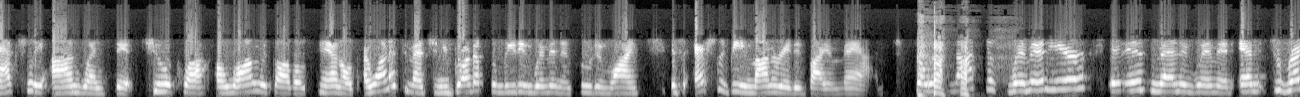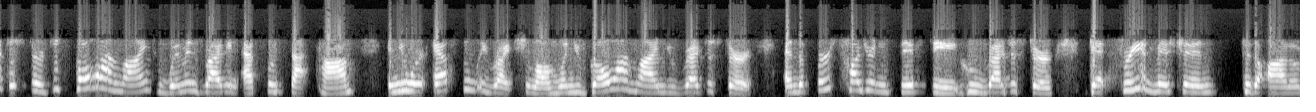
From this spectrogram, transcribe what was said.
actually on Wednesday at 2 o'clock, along with all those panels. I wanted to mention you brought up the leading women in food and wine. It's actually being moderated by a man. So it's not just women here, it is men and women. And to register, just go online to womendrivingexcellence.com. And you were absolutely right, Shalom. When you go online, you register, and the first 150 who register get free admission to the auto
